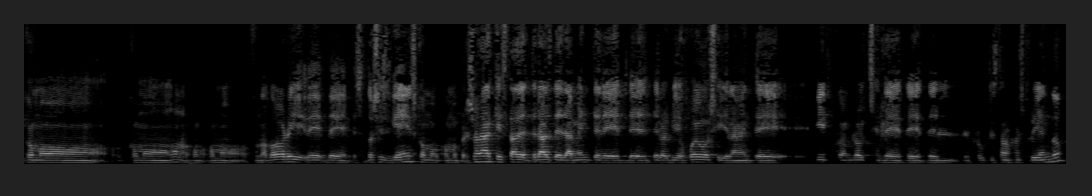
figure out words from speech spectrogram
como, como, bueno, como, fundador de, de, Satoshi Games, como, como persona que está detrás de la mente de los videojuegos y de la mente Bitcoin, blockchain del, producto que estamos construyendo,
